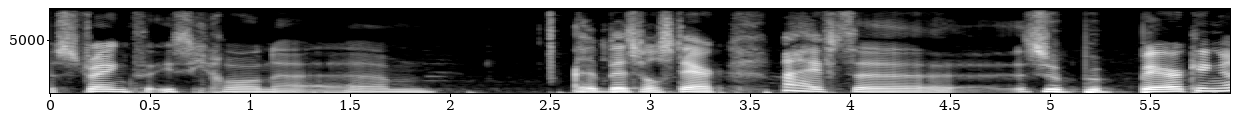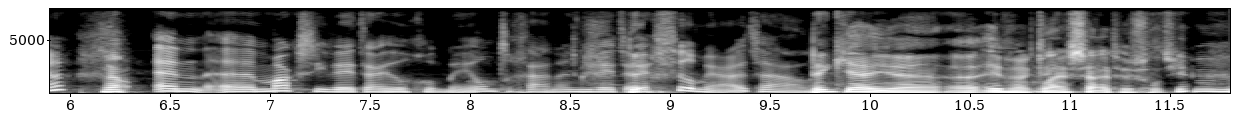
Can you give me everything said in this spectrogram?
strength is hij gewoon eh, ehm, eh, best wel sterk. Maar hij heeft eh, zijn beperkingen. Ja. En eh, Max die weet daar heel goed mee om te gaan. En die weet er De- echt veel meer uit te halen. Denk jij, eh, eh, even een klein sidehusseltje. Mhm.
